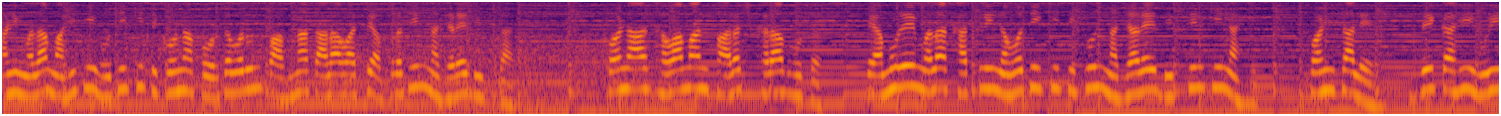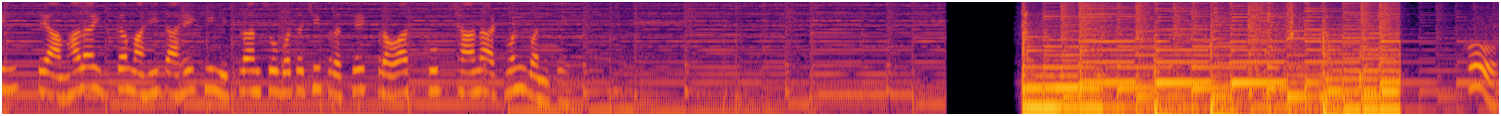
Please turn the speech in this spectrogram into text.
आणि मला माहिती होती की तिकोना फोर्टवरून पावना तलावाचे अप्रतिम नजरे दिसतात. पण आज हवामान फारच खराब होतं. त्यामुळे मला खात्री नव्हती की तिथून नजारे दिसतील की नाही. पण चालेल. जे काही होईल ते आम्हाला इतकं माहीत आहे की मित्रांसोबतची प्रत्येक प्रवास खूप छान आठवण बनते. हो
